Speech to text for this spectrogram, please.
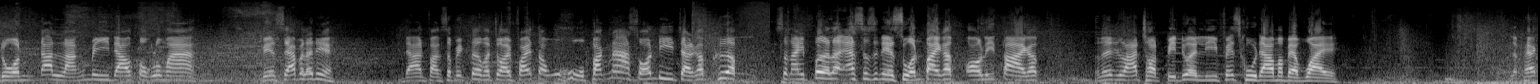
โดนด้านหลังมีดาวตกลงมาเบนแซฟไปแล้วเนี่ย ด้านฝั่งสเปกเตอร์มาจอยไฟต์แต่โอ้โหปักหน้าซ้อนดีจัดครับเคลือบสไนเปอร์และแอสเซสเนตสวนไปครับออลิตายครับตอนนี้ลาดช็อตปิดด้วยรีเฟสคูลดาวมาแบบไวและแพ็ก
